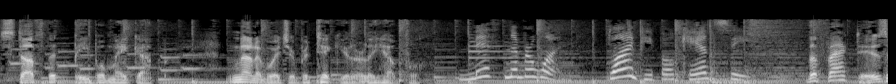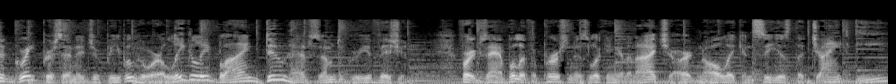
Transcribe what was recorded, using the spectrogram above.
stuff that people make up, none of which are particularly helpful. Myth number one. Blind people can't see. The fact is, a great percentage of people who are legally blind do have some degree of vision. For example, if a person is looking at an eye chart and all they can see is the giant E,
